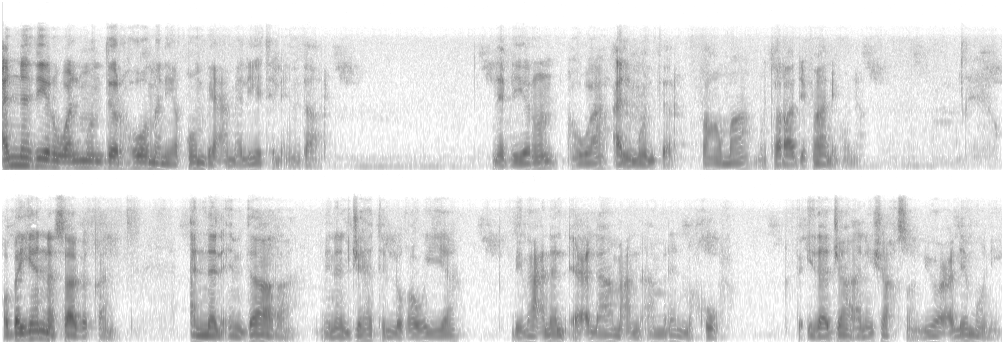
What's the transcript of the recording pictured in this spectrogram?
النذير والمنذر هو من يقوم بعملية الإنذار. نذير هو المنذر. فهما مترادفان هنا. وبينا سابقا أن الإنذار من الجهة اللغوية بمعنى الإعلام عن أمر مخوف. فإذا جاءني شخص يعلمني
